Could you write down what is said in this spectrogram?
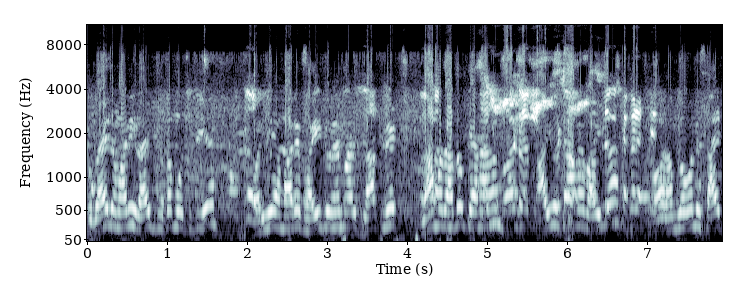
तो गाइस हमारी राइड खत्म हो चुकी है। और ये हमारे भाई जो है हमारे क्लासमेट नाम बता दो क्या नाम है? आयुष नाम है भाई का। और हम लोगों ने साइड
